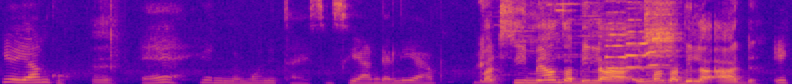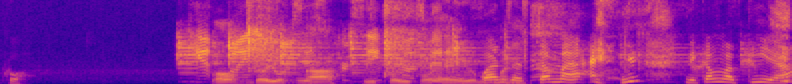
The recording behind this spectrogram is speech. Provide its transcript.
hiyo yangu. Eh. eh, hiyo nime monetize usiangalie hapo. But si imeanza bila imeanza bila ad. Iko. Oh ndio hiyo. Ah iko iko. Eh, hiyo kwanza kama ni kama pia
